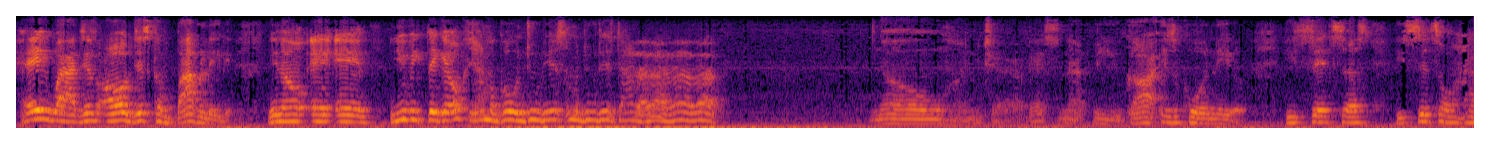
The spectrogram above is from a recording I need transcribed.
haywire, just all discombobulated, you know, and, and you be thinking, okay, I'm gonna go and do this, I'm gonna do this, da da da da da. No, honey child, that's not for you. God is a coordinator. He sits us, he sits on high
